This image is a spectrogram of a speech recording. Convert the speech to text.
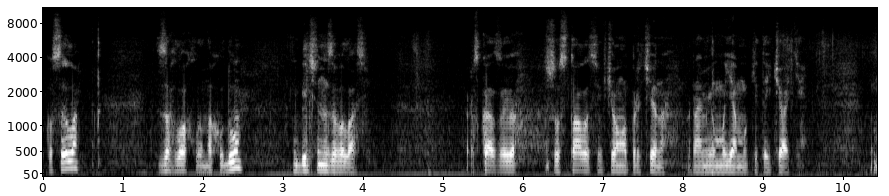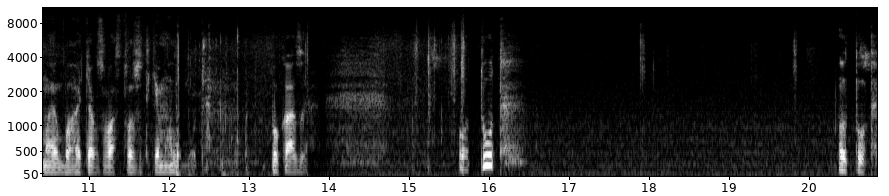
косила, заглохла на ходу і більше не завелась. Розказую, що сталося, і в чому причина, принаймні в моєму китайчаті. Думаю, багатьох з вас теж таке могло бути. Показую. Отут. Отут.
